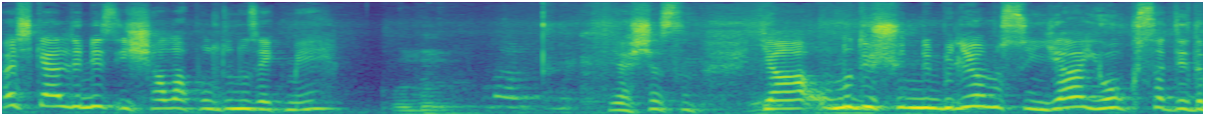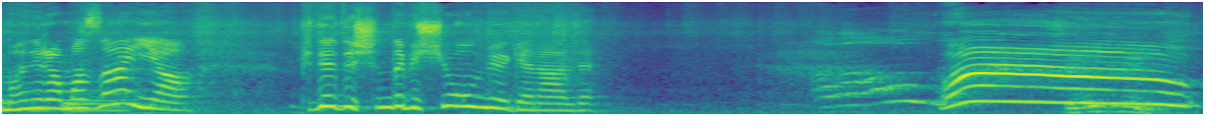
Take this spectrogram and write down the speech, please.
Hoş geldiniz. İnşallah buldunuz ekmeği. Bulduk. Yaşasın. Ya onu düşündüm biliyor musun? Ya yoksa dedim hani Ramazan ya. Pide dışında bir şey olmuyor genelde. Wow!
